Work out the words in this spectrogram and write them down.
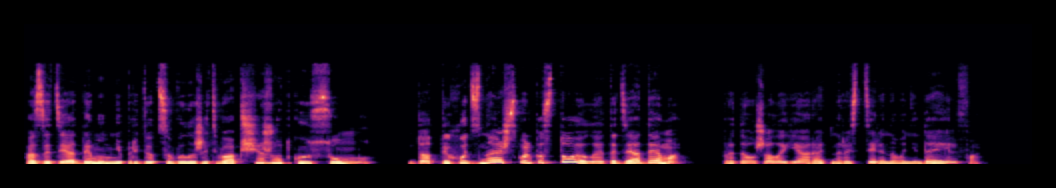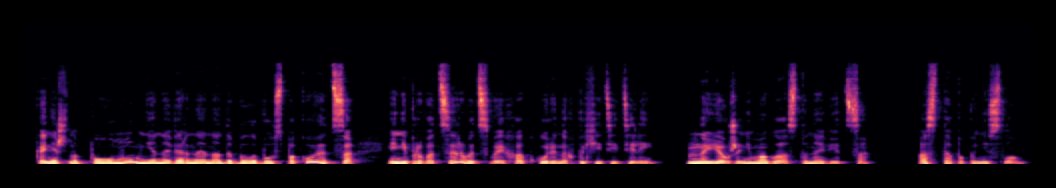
а за диадему мне придется выложить вообще жуткую сумму. «Да ты хоть знаешь, сколько стоила эта диадема?» Продолжала я орать на растерянного недоэльфа. Конечно, по уму мне, наверное, надо было бы успокоиться и не провоцировать своих обкуренных похитителей, но я уже не могла остановиться. Остапа понесло.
